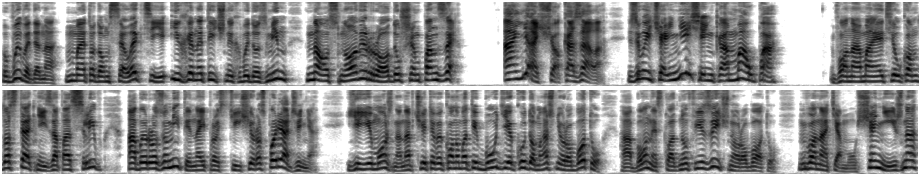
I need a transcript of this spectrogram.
виведена методом селекції і генетичних видозмін на основі роду шимпанзе. А я що казала? Звичайнісінька мавпа. Вона має цілком достатній запас слів, аби розуміти найпростіші розпорядження. Її можна навчити виконувати будь-яку домашню роботу або нескладну фізичну роботу. Вона тямуща, ніжна,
